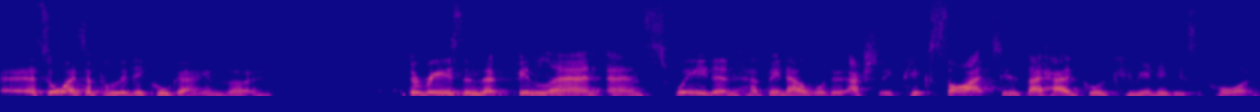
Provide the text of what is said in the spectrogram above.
It's always a political game, though. The reason that Finland and Sweden have been able to actually pick sites is they had good community support.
